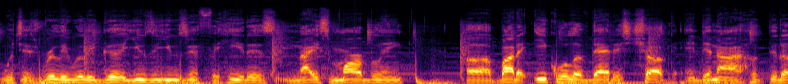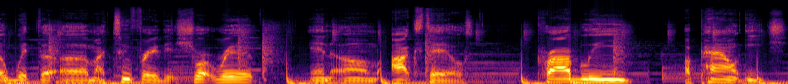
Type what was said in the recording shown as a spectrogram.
which is really, really good. Usually using fajitas, nice marbling. Uh, about an equal of that is chuck. And then I hooked it up with the, uh, my two favorite short rib and um, oxtails. Probably a pound each.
